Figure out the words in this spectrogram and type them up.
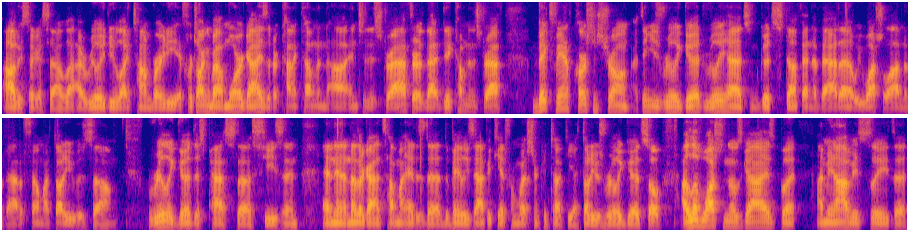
obviously, like I said, I, really do like Tom Brady. If we're talking about more guys that are kind of coming uh, into this draft or that did come to this draft, big fan of Carson Strong. I think he's really good. Really had some good stuff at Nevada. We watched a lot of Nevada film. I thought he was. Um, really good this past uh, season. And then another guy on top of my head is the the Bailey Zappe kid from Western Kentucky. I thought he was really good. So I love watching those guys. But I mean, obviously the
